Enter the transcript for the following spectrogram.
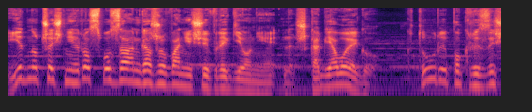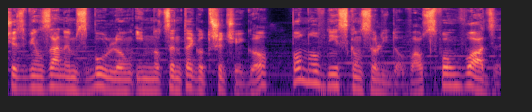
Jednocześnie rosło zaangażowanie się w regionie Leszka Białego, który po kryzysie związanym z bullą Innocentego III ponownie skonsolidował swą władzę.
